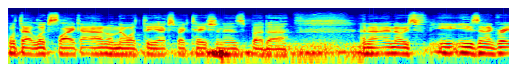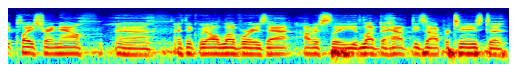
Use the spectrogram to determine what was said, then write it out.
what that looks like, I don't know what the expectation is, but. Uh, and I know he's he's in a great place right now. Uh, I think we all love where he's at. Obviously, you'd love to have these opportunities to,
